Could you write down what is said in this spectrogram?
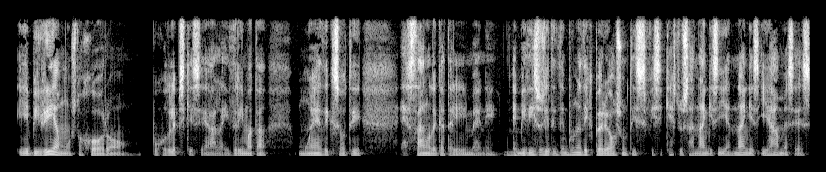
Η εμπειρία μου στον χώρο που έχω δουλέψει και σε άλλα ιδρύματα μου έδειξε ότι αισθάνονται εγκαταλειμμένοι. Επειδή ίσως γιατί δεν μπορούν να διεκπαιρεώσουν τις φυσικές τους ανάγκες ή οι ανάγκες οι άμεσες,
